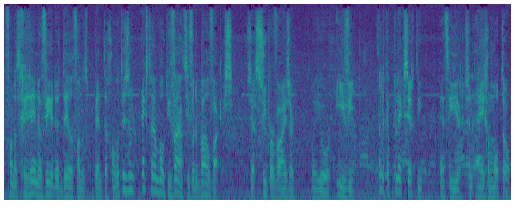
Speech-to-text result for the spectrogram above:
van het gerenoveerde deel van het Pentagon. Het is een extra motivatie voor de bouwvakkers, zegt supervisor Major Evie. Elke plek, zegt hij, heeft hier zijn eigen motto.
